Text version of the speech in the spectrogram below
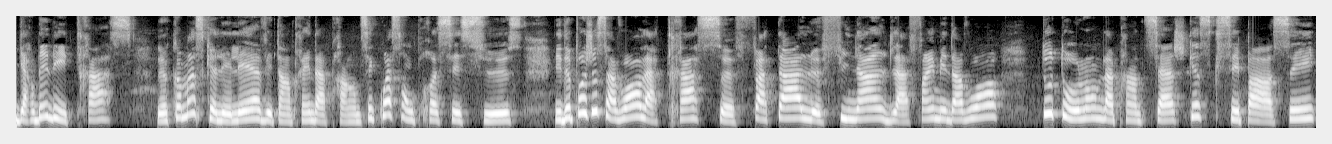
garder des traces de comment est-ce que l'élève est en train d'apprendre, c'est quoi son processus, et de pas juste avoir la trace fatale, finale de la fin, mais d'avoir tout au long de l'apprentissage, qu'est-ce qui s'est passé,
